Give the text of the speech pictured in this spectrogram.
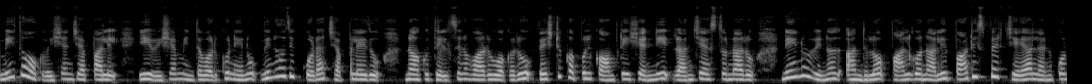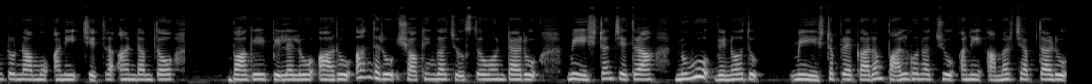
మీతో ఒక విషయం చెప్పాలి. ఈ విషయం ఇంతవరకు నేను వినోద్కి కూడా చెప్పలేదు. నాకు తెలిసిన వారు ఒకరు బెస్ట్ కపుల్ కాంపిటీషన్ని రన్ చేస్తున్నారు. నేను వినోద్ అందులో పాల్గొనాలి పార్టిసిపేట్ చేయాలనుకుంటున్నాము అని చిత్ర అనడంతో బాగి పిల్లలు ఆరు అందరూ షాకింగ్గా చూస్తూ ఉంటారు. మీ ఇష్టం చిత్ర. నువ్వు వినోద్ మీ ఇష్ట ప్రకారం పాల్గొనొచ్చు అని అమర్ చెప్తాడు.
